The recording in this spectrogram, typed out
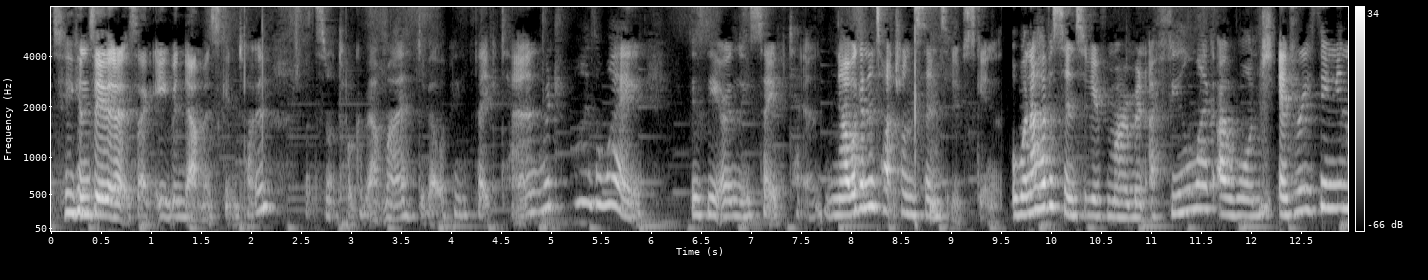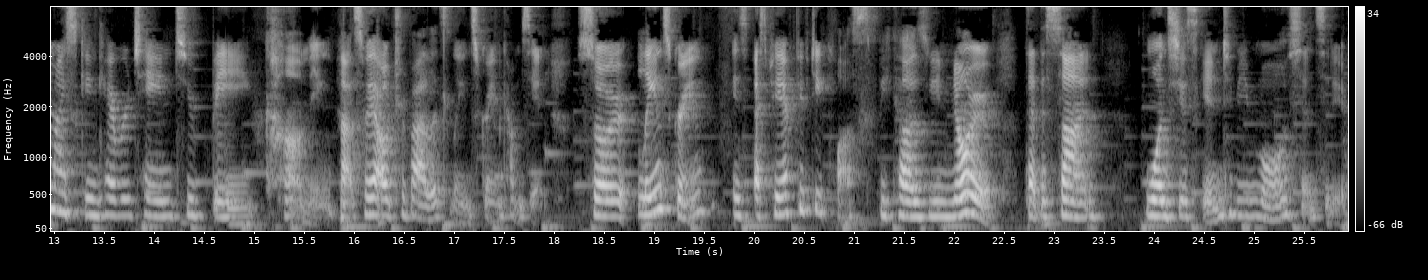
So you can see that it's like evened out my skin tone. Let's not talk about my developing fake tan, which by the way, is the only safe tan. Now we're going to touch on sensitive skin. When I have a sensitive moment, I feel like I want everything in my skincare routine to be calming. That's where Ultra Violette's Lean Screen comes in. So Lean Screen is SPF 50 plus because you know that the sun wants your skin to be more sensitive.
